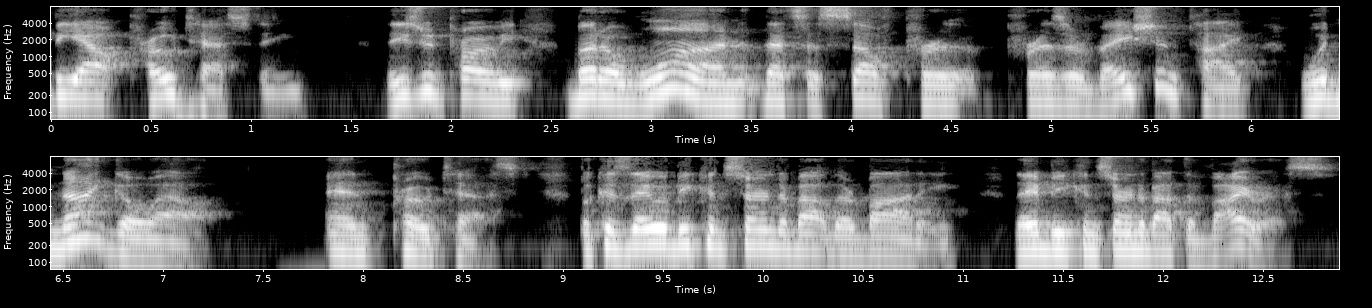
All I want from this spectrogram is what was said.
be out protesting these would probably be, but a one that's a self preservation type would not go out and protest because they would be concerned about their body. They'd be concerned about the virus.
